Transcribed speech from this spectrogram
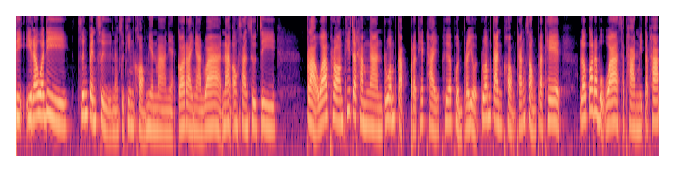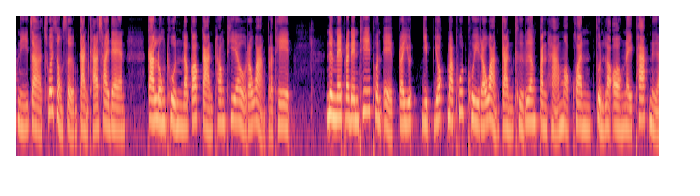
ดิอิราวดี ซึ่งเป็นสื่อหนังสือพิมพ์ของเมียนมาเนี่ยก็รายงานว่านางองซานซูจี กล่าวว่าพร้อมที่จะทำงานร่วมกับประเทศไทย เพื่อผลประโยชน์ร่วมกันของทั้งสองประเทศ แล้วก็ระบุว่าสะพานมิตรภาพนี้จะช่วยส่งเสริมการค้าชายแดน การลงทุนแล้วก็การท่องเที่ยวระหว่างประเทศ หนึ่งในประเด็นที่พลเอกประยุทธ์หยิบยกมาพูดคุยระหว่างกัน คือเรื่องปัญหาหมอกควันฝุ่นละอองในภาคเหนือ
